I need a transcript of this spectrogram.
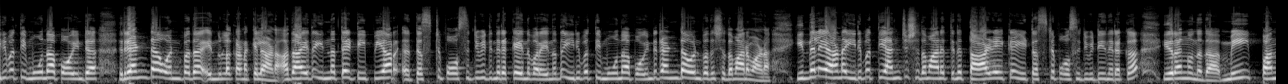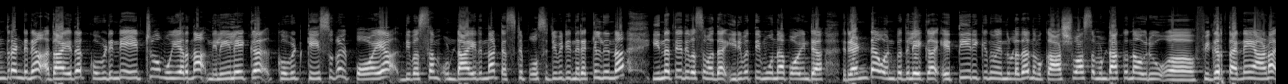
ഇരുപത്തിമൂന്ന് പോയിന്റ് രണ്ട് ഒൻപത് എന്നുള്ള കണക്കിലാണ്. അതായത് ഇന്നത്തെ ടി ടെസ്റ്റ് പോസിറ്റിവിറ്റി നിരക്ക് എന്ന് പറയുന്നത് ഇരുപത്തിമൂന്ന് പോയിന്റ് രണ്ട് ഒൻപത് ശതമാനമാണ്. ഇന്നലെയാണ് ഇരുപത്തി അഞ്ച് ശതമാനത്തിന് താഴേക്ക് ഈ ടെസ്റ്റ് പോസിറ്റിവിറ്റി നിരക്ക് ഇറങ്ങുന്നത്. മെയ് പന്ത്രണ്ടിന് അതായത് കോവിഡിന്റെ ഏറ്റവും ഉയർന്ന നിലയിലേക്ക് കോവിഡ് കേസുകൾ പോയ ദിവസം ഉണ്ടായിരുന്ന ടെസ്റ്റ് പോസിറ്റിവിറ്റി നിരക്കിൽ നിന്ന് ഇന്നത്തെ ദിവസം അത് ഇരുപത്തിമൂന്ന് പോയിന്റ് രണ്ട് ഒൻപതിലേക്ക് എത്തിയിരിക്കുന്നു എന്നുള്ളത് നമുക്ക് ആശ്വാസമുണ്ടാക്കുന്ന ഒരു ഫിഗർ തന്നെയാണ്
